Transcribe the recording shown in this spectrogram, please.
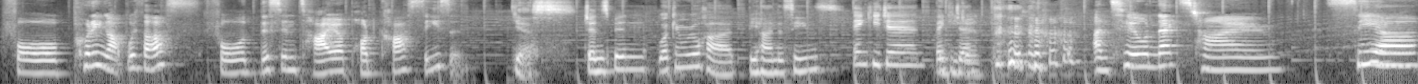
for putting up with us for this entire podcast season. Yes. Jen's been working real hard behind the scenes. Thank you, Jen. Thank, you, Jen. Until next time, see ya.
